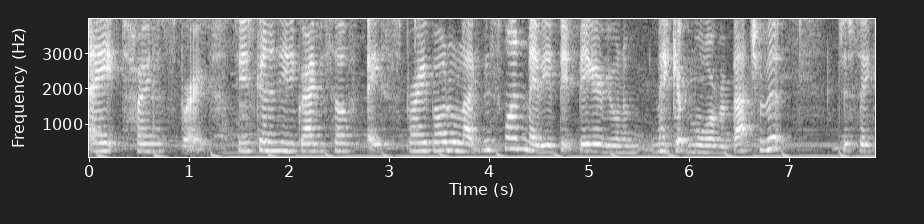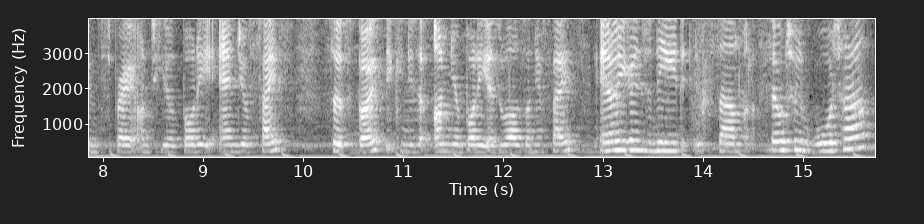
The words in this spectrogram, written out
a toner spray. So you're just going to need to grab yourself a spray bottle like this one, maybe a bit bigger if you want to make it more of a batch of it just so you can spray it onto your body and your face so it's both you can use it on your body as well as on your face and all you're going to need is some filtered water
